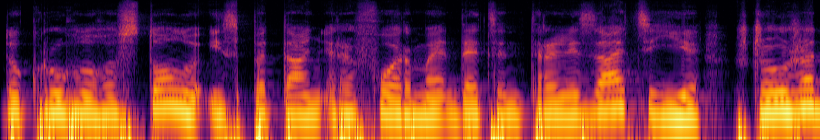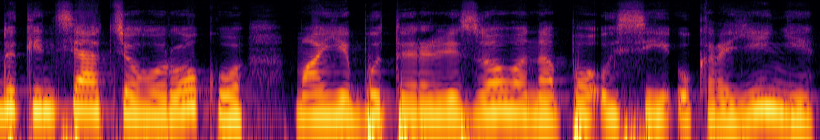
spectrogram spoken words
До круглого столу із питань реформи децентралізації, що уже до кінця цього року має бути реалізована по усій Україні,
